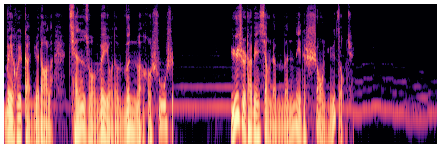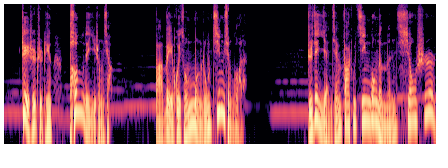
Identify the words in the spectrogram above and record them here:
魏辉感觉到了前所未有的温暖和舒适。于是他便向着门内的少女走去。这时，只听“砰”的一声响，把魏辉从梦中惊醒过来。只见眼前发出金光的门消失了，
